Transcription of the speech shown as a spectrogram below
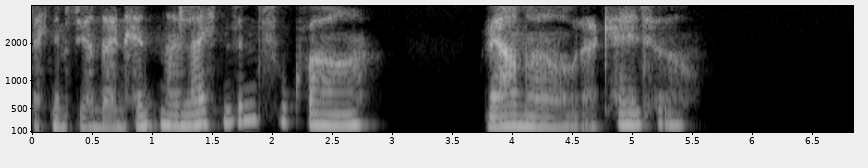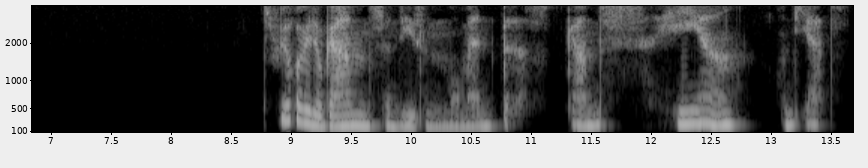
Vielleicht nimmst du an deinen Händen einen leichten Windzug wahr, Wärme oder Kälte. Spüre, wie du ganz in diesem Moment bist, ganz hier und jetzt.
